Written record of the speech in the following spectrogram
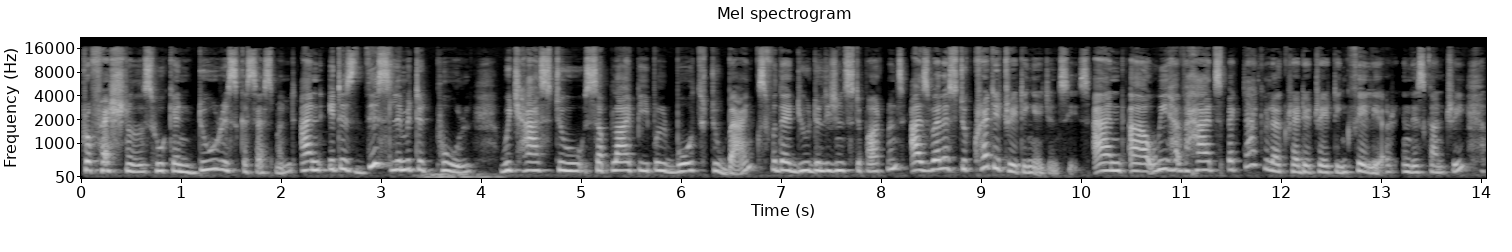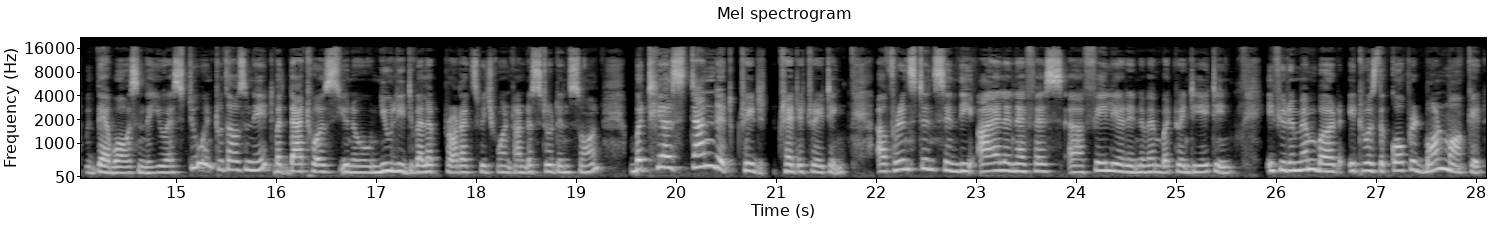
professionals who can do risk assessment. And it is this limited pool which has to supply people both to banks for their due diligence departments as well as to credit rating agencies. And uh, we have had spectacular credit rating failure in this country. There was in the US too in 2008, but that was, you know, newly developed products which weren't understood and so on. But here's standard credit, credit rating. Uh, for instance, in the IL&FS uh, failure in November 2018, if you remember, it was the corporate bond market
